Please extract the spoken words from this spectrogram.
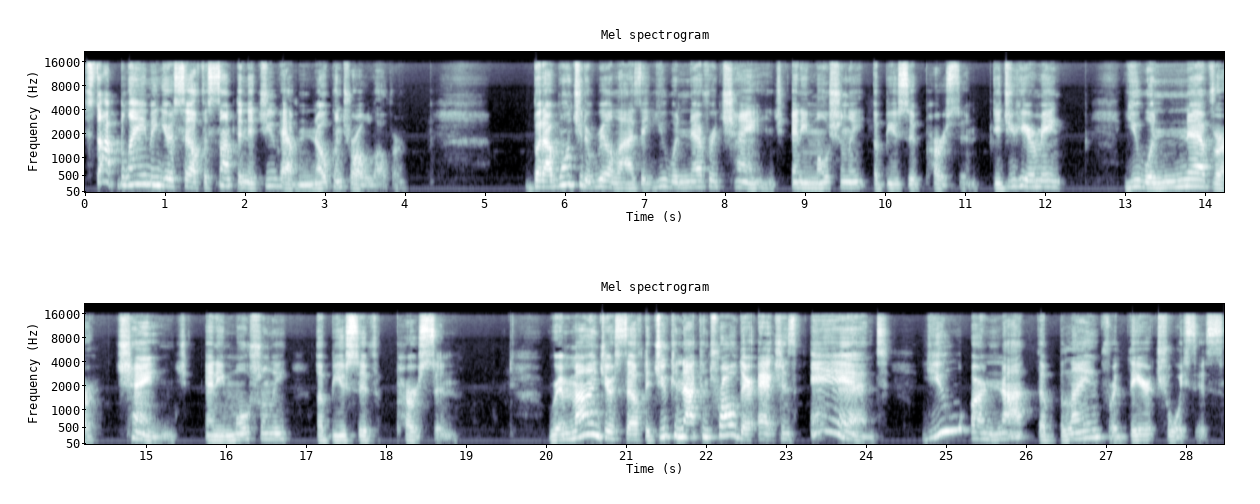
Stop blaming yourself for something that you have no control over. But I want you to realize that you will never change an emotionally abusive person. Did you hear me? You will never change an emotionally abusive person. Remind yourself that you cannot control their actions and you are not the blame for their choices.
